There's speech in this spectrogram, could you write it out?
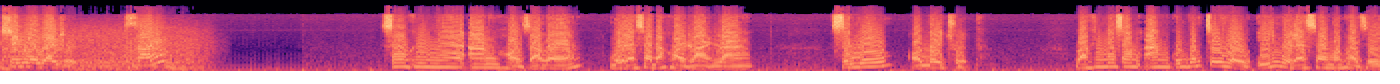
Single or day trip? Sorry? Sau khi nghe An hỏi giá vé, người lái xe đã hỏi lại là single or day trip. Và khi nghe xong An cũng vẫn chưa hiểu ý người lái xe muốn hỏi gì.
